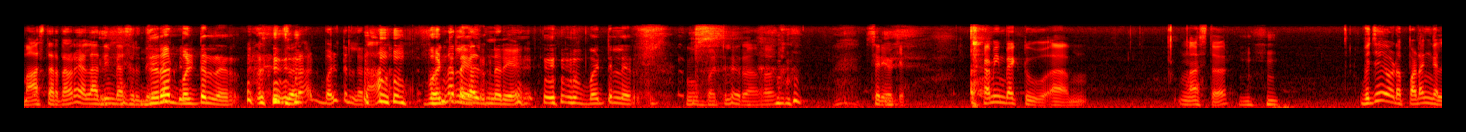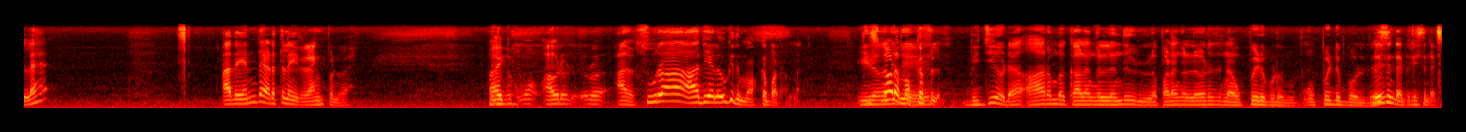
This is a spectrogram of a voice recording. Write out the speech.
மாஸ்டர் தவிர எல்லாத்தையும் பேசுறது. ஜெராட் பல்டலர் ஜெராட் என்னத்த பட்லர் கழட்டுனாரு பட்லர் ஓ சரி okay coming back to Master விஜயோட படங்கள்ல அதை எந்த இடத்துல ரேங்க் பண்ணுவ? Like, உ- அவரோட சுறா ஆதி அளவுக்கு இது மொக்க படம் இல்ல இது film. விஜயோட ஆரம்ப காலங்கள்ல இருந்து உள்ள படங்களோட நான் ஒப்பிடு போடு- ஒப்பிட்டு பொழுது ரீசெண்ட் டைம் ரீசெண்ட்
